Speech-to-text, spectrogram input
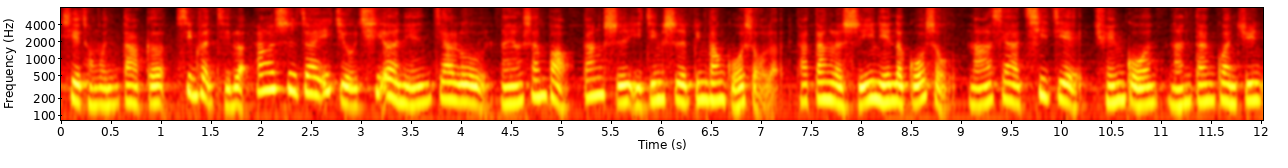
谢崇文大哥，兴奋极了。他是在一九七二年加入南洋商报，当时已经是乒乓国手了。他当了十一年的国手，拿下七届全国男单冠军。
